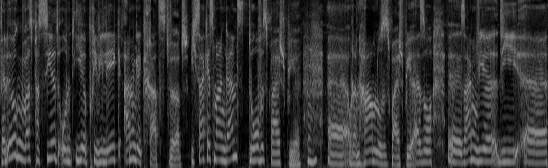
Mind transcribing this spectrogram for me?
wenn irgendwas passiert und ihr Privileg angekratzt wird. Ich sage jetzt mal ein ganz doofes Beispiel mhm. äh, oder ein harmloses Beispiel. Also äh, sagen wir, die äh,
